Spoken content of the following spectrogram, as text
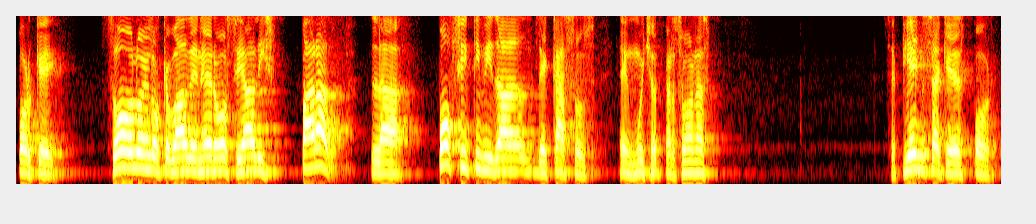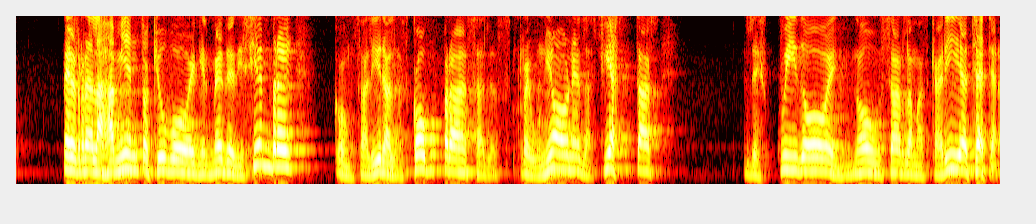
porque solo en lo que va de enero se ha disparado la positividad de casos en muchas personas. Se piensa que es por el relajamiento que hubo en el mes de diciembre, con salir a las compras, a las reuniones, las fiestas, el descuido en no usar la mascarilla, etc.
